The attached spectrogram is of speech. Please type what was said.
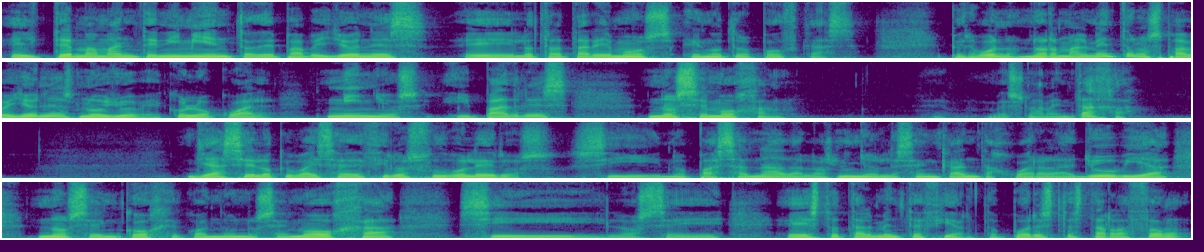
El tema mantenimiento de pabellones eh, lo trataremos en otro podcast. Pero bueno, normalmente en los pabellones no llueve, con lo cual niños y padres no se mojan. Es una ventaja. Ya sé lo que vais a decir los futboleros. Sí, no pasa nada, a los niños les encanta jugar a la lluvia, no se encoge cuando uno se moja. Sí, lo sé. Es totalmente cierto. Por esto, esta razón,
